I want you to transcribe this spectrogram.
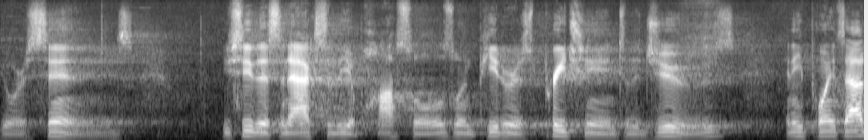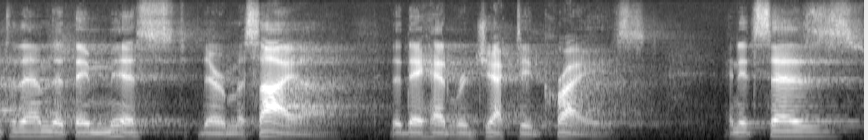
your sins. You see this in Acts of the Apostles when Peter is preaching to the Jews, and he points out to them that they missed their Messiah, that they had rejected Christ. And it says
